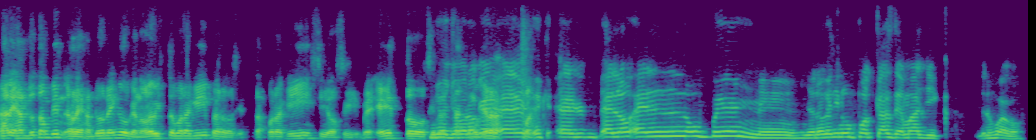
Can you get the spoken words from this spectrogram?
Alejandro también, Alejandro Rengo, que no lo he visto por aquí, pero si estás por aquí, sí o sí, ve esto. Si no, yo creo que él, él, él, los viernes, yo creo que tiene un podcast de Magic del juego.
